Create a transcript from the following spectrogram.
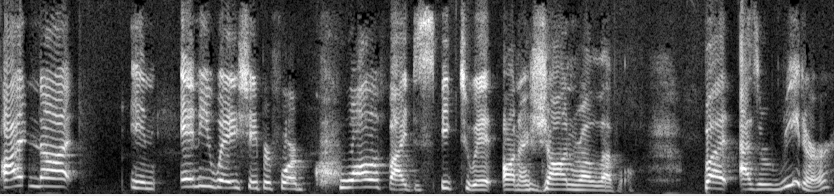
I'm not in any way, shape, or form qualified to speak to it on a genre level. But as a reader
